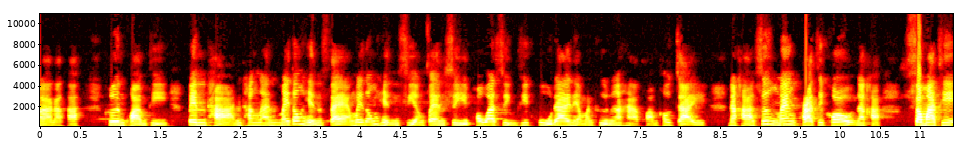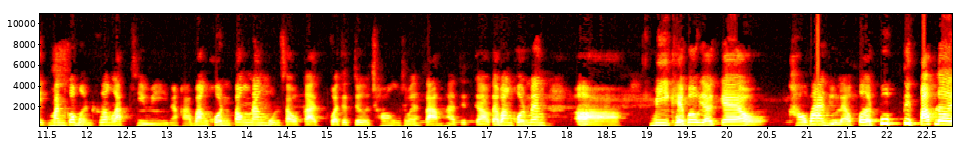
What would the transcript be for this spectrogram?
มานะคะคลื่นความถี่เป็นฐานทั้งนั้นไม่ต้องเห็นแสงไม่ต้องเห็นเสียงแฟนซี เพราะว่าสิ่งที่ครูได้เนี่ยมันคือเนื้อหาความเข้าใจนะคะ ซึ่งแม่ง practical นะคะ สมาธิมันก็เหมือนเครื่องรับทีวีนะคะ บางคนต้องนั่งหมุนเสาอากาศกว่าจะเจอช่องใช่ไหมสามห้าเจ็ดเก้าแต่บางคนแม่งมีเคเบิลยาแก้ว เข้าบ้านอยู่แล้ว เปิดปุ๊บติดปั๊บเลย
